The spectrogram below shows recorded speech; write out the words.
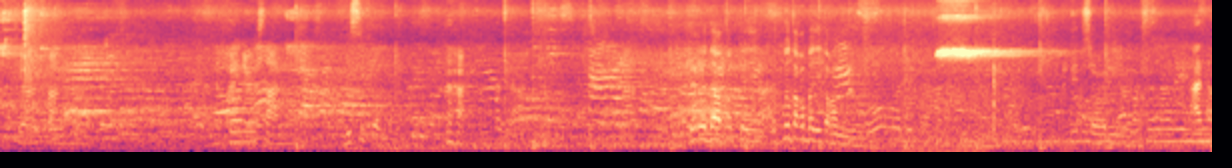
Siya ang son. Nagpin your son. Busy ko ba? Pero dapat kayo, punta ka ba dito kanina? Oo, di ba? Sorry. Ano?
